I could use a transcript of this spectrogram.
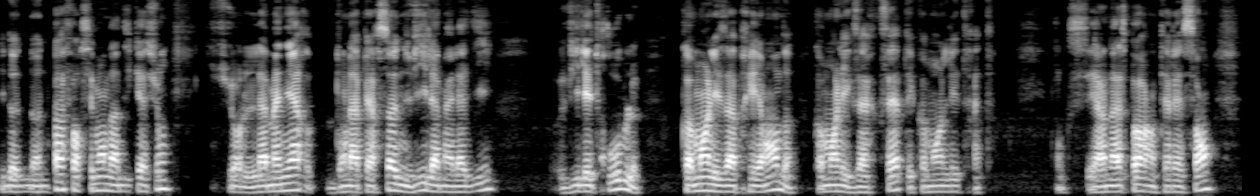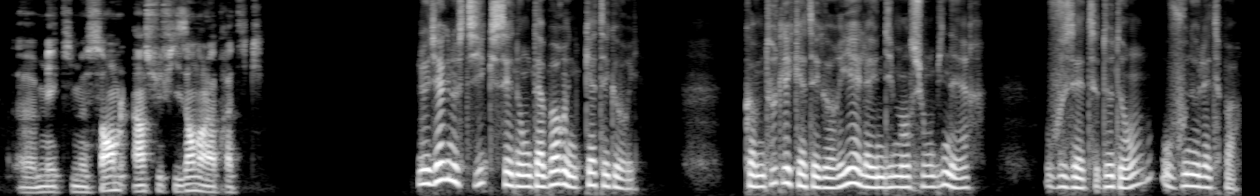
Il ne donne pas forcément d'indication sur la manière dont la personne vit la maladie, vit les troubles, comment les appréhende, comment les accepte et comment les traite. Donc c'est un aspect intéressant, euh, mais qui me semble insuffisant dans la pratique. Le diagnostic, c'est donc d'abord une catégorie. Comme toutes les catégories, elle a une dimension binaire. Vous êtes dedans ou vous ne l'êtes pas.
